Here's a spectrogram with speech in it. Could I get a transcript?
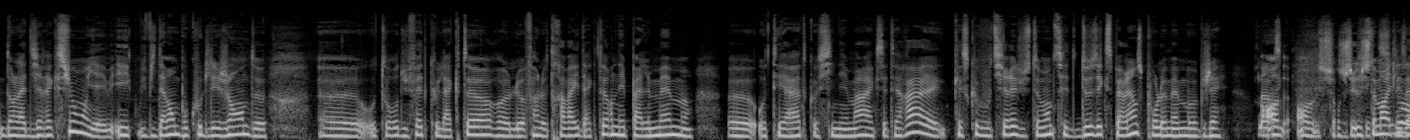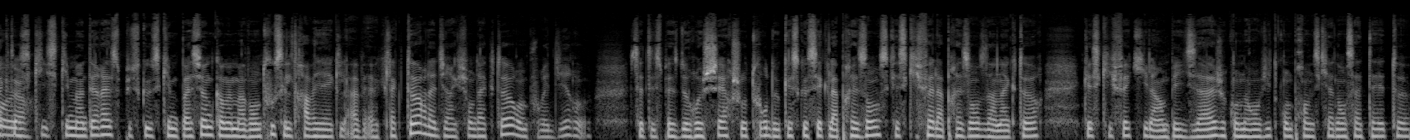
dans la direction, il y a évidemment beaucoup de légendes euh, autour du fait que l'acteur, le, enfin le travail d'acteur n'est pas le même euh, au théâtre qu'au cinéma, etc. Qu'est-ce que vous tirez justement de ces deux expériences pour le même objet? Bah, en, en, sur, justement avec les acteurs. Ce qui, ce qui m'intéresse, puisque ce qui me passionne quand même avant tout, c'est le travail avec, avec l'acteur, la direction d'acteur. On pourrait dire euh, cette espèce de recherche autour de qu'est-ce que c'est que la présence, qu'est-ce qui fait la présence d'un acteur, qu'est-ce qui fait qu'il a un paysage, qu'on a envie de comprendre ce qu'il y a dans sa tête, euh,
